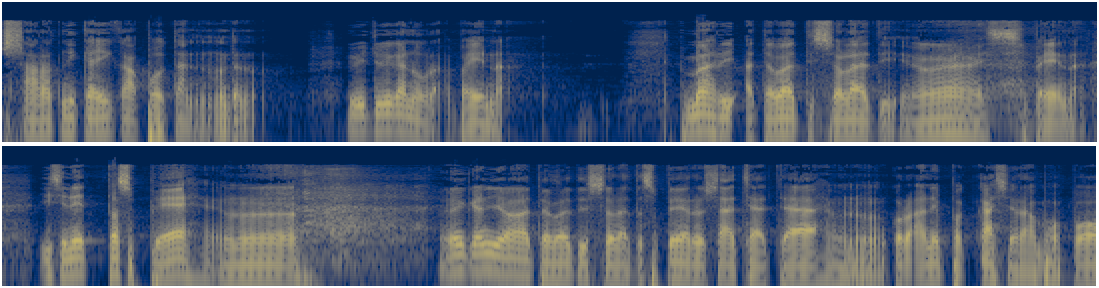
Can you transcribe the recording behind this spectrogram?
syarat nikahi kapotan ngoten. Itu kan ora penak. Bimahri adawati sholati. Wes penak. Isine tasbih ngono. Ini kan ya adawati sholat tasbih harus sajadah ngono. Qur'ane bekas ya ora apa-apa.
